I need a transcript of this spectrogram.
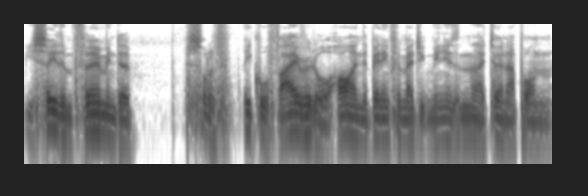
you see them firm into sort of equal favourite or high in the betting for Magic Millions, and then they turn up on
